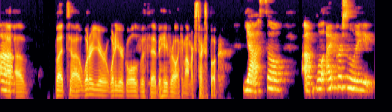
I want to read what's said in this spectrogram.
uh, but uh, what are your what are your goals with the behavioral economics textbook? Yeah, so, um, well, I personally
